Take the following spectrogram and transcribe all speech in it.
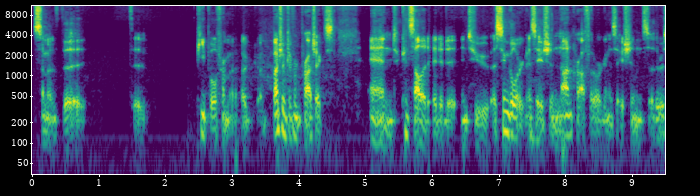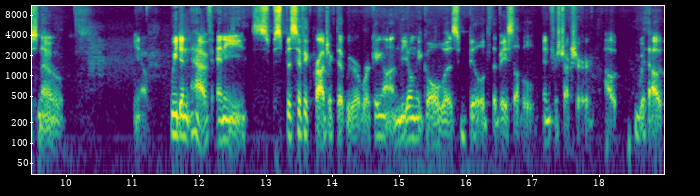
some of the the people from a, a bunch of different projects and consolidated it into a single organization, nonprofit organization. So there was no, you know, we didn't have any specific project that we were working on. The only goal was build the base level infrastructure out without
